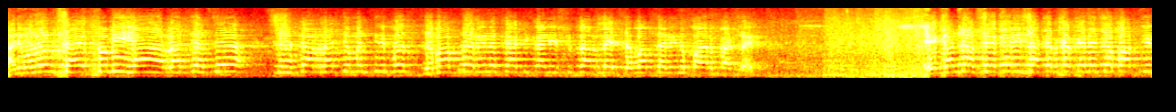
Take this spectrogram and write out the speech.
आणि म्हणून साहेब तुम्ही या राज्याचं सहकार राज्यमंत्रीपद जबाबदारीनं त्या ठिकाणी स्वीकारलंय जबाबदारीनं पार पाडलंय. एखादा सहकारी साखर कारखान्याच्या बाबतीत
